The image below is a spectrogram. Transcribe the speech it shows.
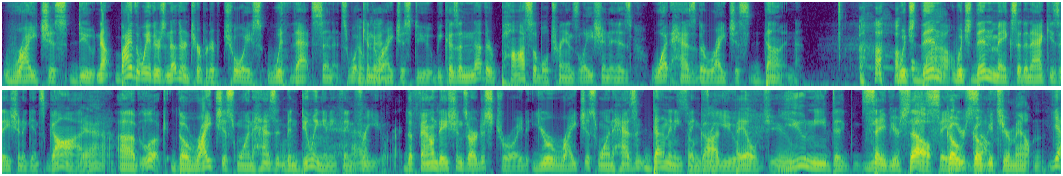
righteous do? Now, by the way, there's another interpretive choice with that sentence. What can the righteous do? Because another possible translation is what has the righteous done? which then wow. which then makes it an accusation against God. Yeah. Of look, the righteous one hasn't been doing anything for you. the The foundations are destroyed. Your righteous one hasn't done anything God for you. failed you. You need to Save yourself. Save go yourself. go get to your mountain. Yeah,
